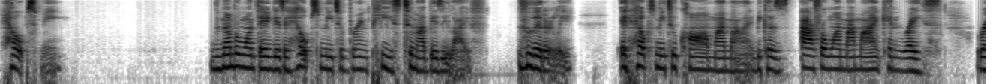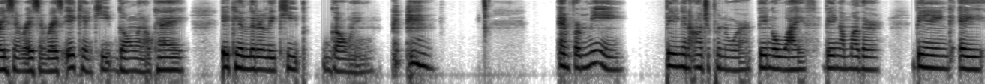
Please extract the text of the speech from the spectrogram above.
helps me. The number one thing is it helps me to bring peace to my busy life. Literally. It helps me to calm my mind because I, for one, my mind can race, race and race and race. It can keep going. Okay. It can literally keep going. And for me, being an entrepreneur, being a wife, being a mother, being a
